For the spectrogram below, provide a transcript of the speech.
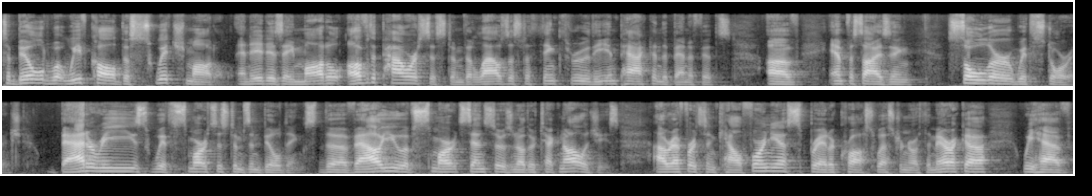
to build what we've called the switch model. And it is a model of the power system that allows us to think through the impact and the benefits of emphasizing solar with storage, batteries with smart systems in buildings, the value of smart sensors and other technologies. Our efforts in California spread across Western North America. We have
